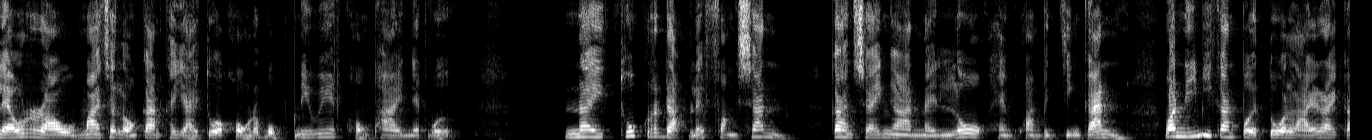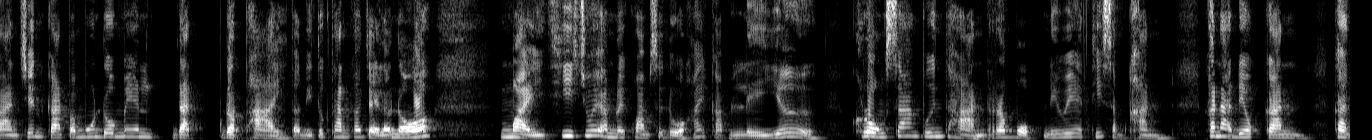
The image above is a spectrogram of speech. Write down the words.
แล้วเรามาฉลองการขยายตัวของระบบนิเวศของ Pi Network ในทุกระดับและฟังก์ชัน การใช้งานในโลกแห่งความเป็นจริงกัน วันนี้มีการเปิดตัวหลายรายการ เช่นการประมูลโดเมนดัดดอทพายตอนนี้ทุกท่านเข้าใจแล้วเนาะใหม่ที่ช่วยอำนวยความสะดวกให้กับเลเยอร์โครงสร้างพื้นฐานระบบนิเวศที่สำคัญ ขณะเดียวกัน การ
